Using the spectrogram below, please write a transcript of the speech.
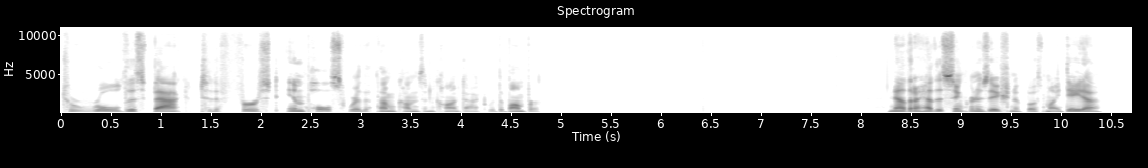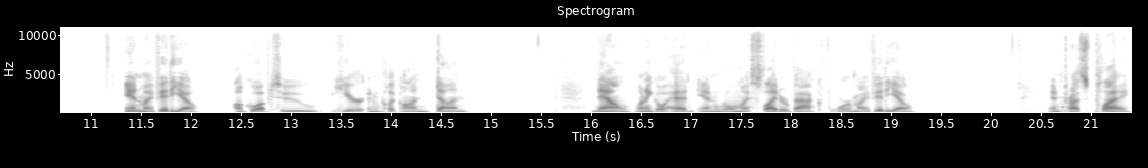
to roll this back to the first impulse where the thumb comes in contact with the bumper. Now that I have the synchronization of both my data and my video, I'll go up to here and click on Done. Now, when I go ahead and roll my slider back for my video and press play,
